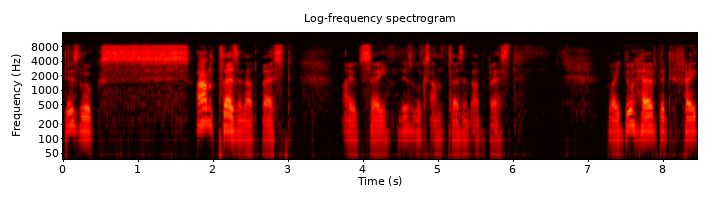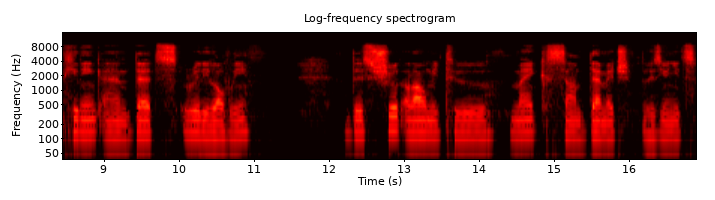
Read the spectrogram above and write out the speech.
this looks unpleasant at best, I would say. This looks unpleasant at best. So I do have that fate healing and that's really lovely. This should allow me to make some damage to his units.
